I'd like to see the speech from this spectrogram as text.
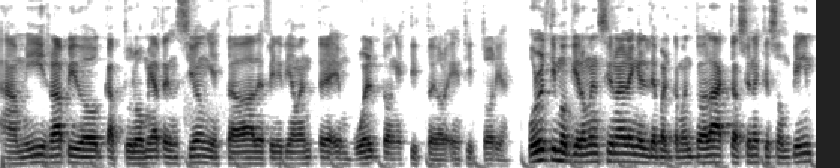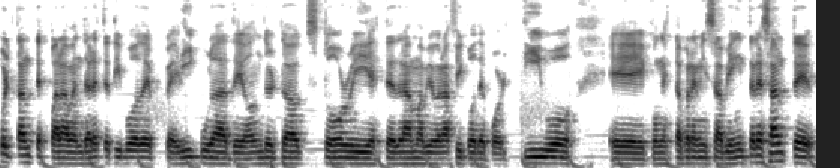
a mí rápido capturó mi atención y estaba definitivamente envuelto en esta, historia. Por último, quiero mencionar en el departamento de las actuaciones que son bien importantes para vender este tipo de películas de underdog story, este drama biográfico deportivo, eh, con esta premisa bien interesante.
